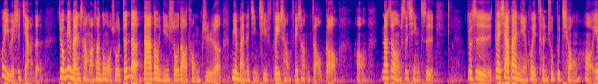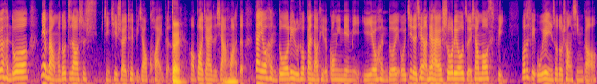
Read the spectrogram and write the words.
会以为是假的。就面板厂马上跟我说，真的，大家都已经收到通知了，面板的景气非常非常糟糕。好，那这种事情是。就是在下半年会层出不穷哦，因为很多面板我们都知道是景气衰退比较快的，对，哦，报价一直下滑的。嗯、但有很多，例如说半导体的供应链面也有很多。我记得前两天还有说溜嘴，像 Mosfet，Mosfet 五月营收都创新高，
